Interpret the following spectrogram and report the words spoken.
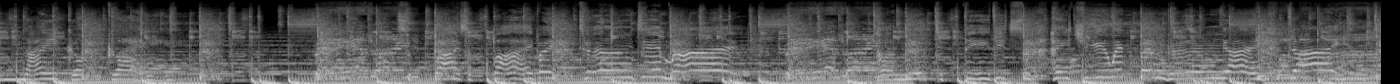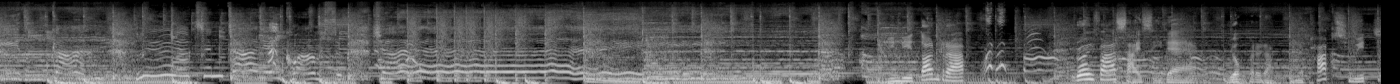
ที่ไหนก็ไกล สบายสบายไปถึงที่หมายทางเลือกที่ดีที่สุดให้ชีวิตเป็นเรื่องใหญ่ได้อย่างที่ต้องการ เลือกเส้นทางแห่งความสุขใจยินดีต้อนรับรถไฟฟ้าสายสีแดง ยกระดับคุณภาพชีวิตช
